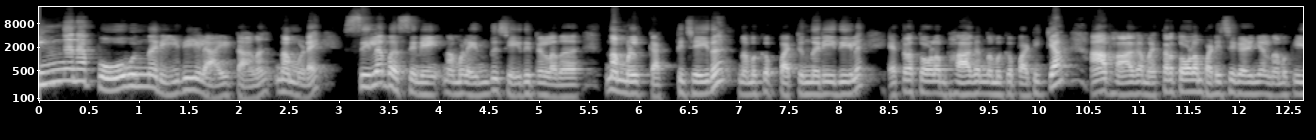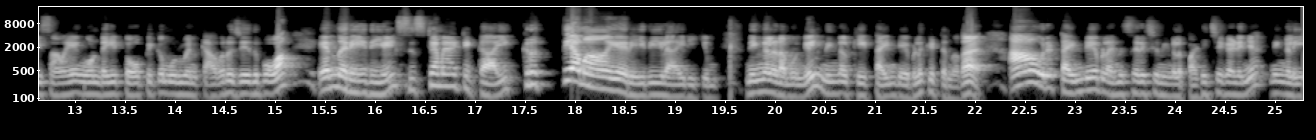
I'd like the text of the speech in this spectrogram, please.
ഇങ്ങനെ പോകുന്ന രീതിയിലായിട്ടാണ് നമ്മുടെ സിലബസിനെ നമ്മൾ എന്ത് ചെയ്തിട്ടുള്ളത്? നമ്മൾ കട്ട് ചെയ്ത് നമുക്ക് പറ്റുന്ന രീതിയിൽ എത്രത്തോളം ഭാഗം നമുക്ക് പഠിക്കാം? ആ ഭാഗം എത്രത്തോളം പഠിച്ചു കഴിഞ്ഞാൽ നമുക്ക് ഈ സമയം കൊണ്ട് ഈ ടോപ്പിക്ക് മുഴുവൻ കവർ ചെയ്തു പോവാം എന്ന രീതിയിൽ സിസ്റ്റമാറ്റിക്കായി കൃത്യമായ രീതിയിലായിരിക്കും നിങ്ങളുടെ മുന്നിൽ നിങ്ങൾക്ക് ഈ ടൈം ടേബിൾ കിട്ടുന്നത്. ആ ഒരു ടൈം ടേബിൾ അനുസരിച്ച് നിങ്ങൾ പഠിച്ചു കഴിഞ്ഞ് നിങ്ങൾ ഈ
